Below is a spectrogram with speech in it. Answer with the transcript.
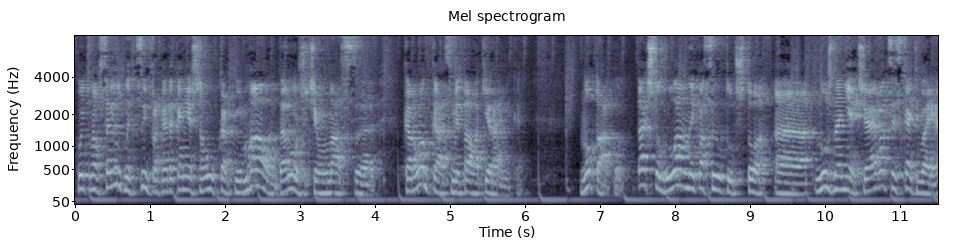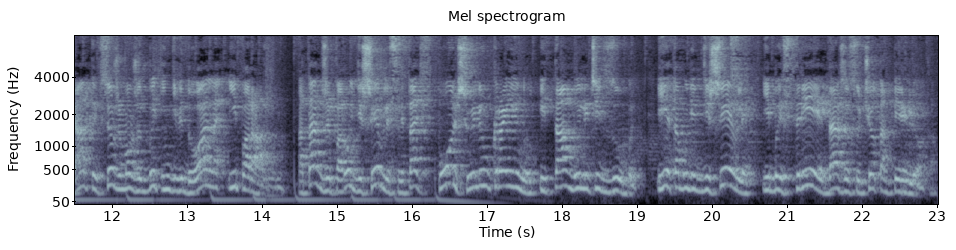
Хоть в абсолютных цифрах это, конечно, ух как немало, дороже, чем у нас э, коронка с металлокерамикой. Ну так вот. Так что главный посыл тут, что э, нужно не отчаиваться, искать варианты, все же может быть индивидуально и по-разному. А также порой дешевле слетать в Польшу или Украину и там вылечить зубы. И это будет дешевле и быстрее даже с учетом перелета.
